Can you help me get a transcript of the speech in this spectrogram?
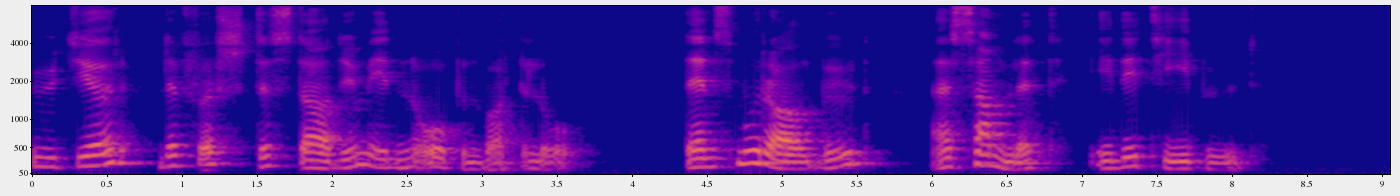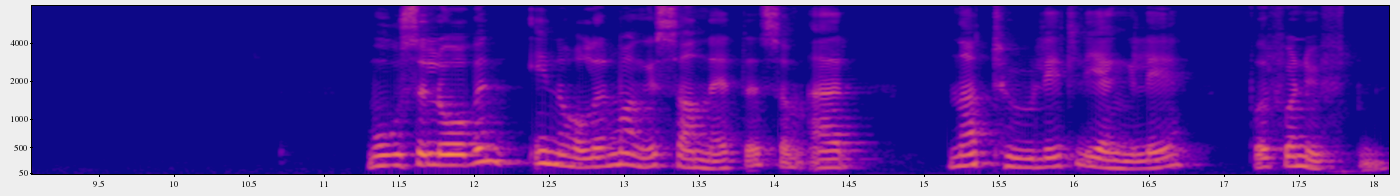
utgjør det første stadium i den åpenbarte lov. Dens moralbud er samlet i de ti bud. Moseloven inneholder mange sannheter som er naturlig tilgjengelige for fornuften.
